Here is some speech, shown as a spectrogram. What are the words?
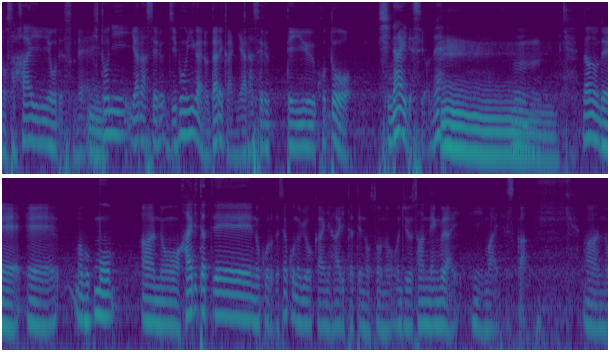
の差配をですね、うん。人にやらせる自分以外の誰かにやらせるっていうことをしないですよね。うーん。なので、えーまあ、僕もあの入りたての頃ですね。この業界に入りたてのその13年ぐらい前ですか。あの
